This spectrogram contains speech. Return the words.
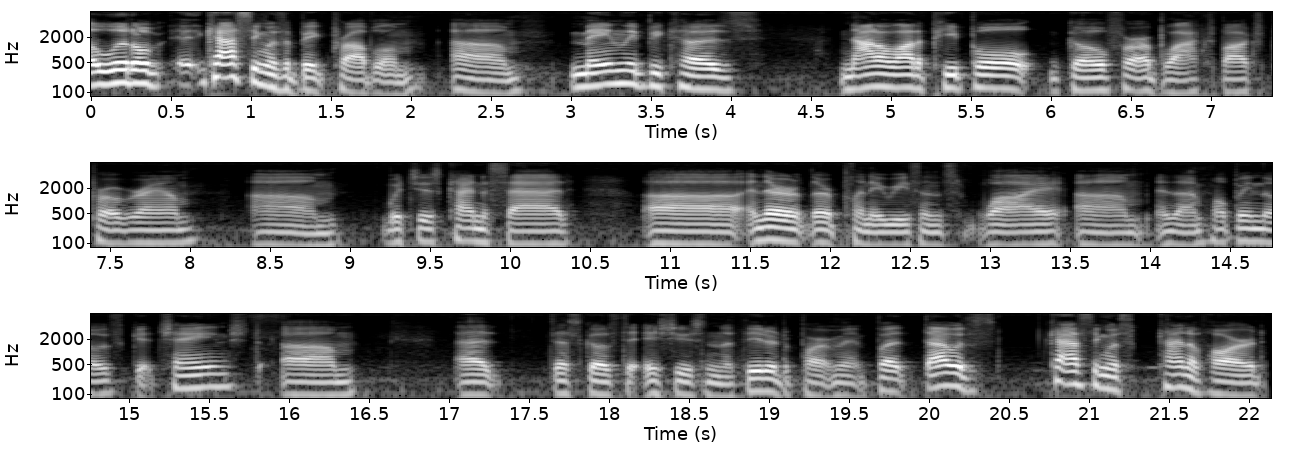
a little. Casting was a big problem, um, mainly because not a lot of people go for our black box program, um, which is kind of sad. Uh, and there there are plenty of reasons why, um, and I'm hoping those get changed. Um, this goes to issues in the theater department, but that was casting was kind of hard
